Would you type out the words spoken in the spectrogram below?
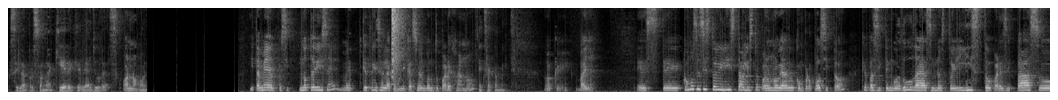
si la persona quiere que le ayudes o no. Y también, pues si no te dice, ¿qué te dice la comunicación con tu pareja, no? Exactamente. Ok, vaya. Este, ¿cómo sé si estoy lista o listo para un noviazgo con propósito? ¿Qué pasa si tengo dudas, si no estoy listo para ese paso?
